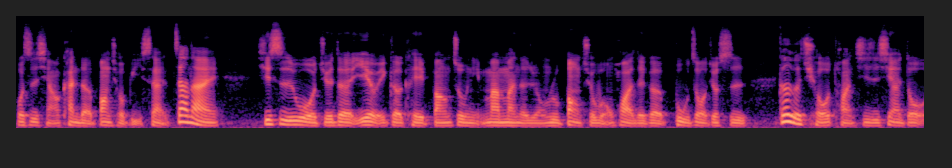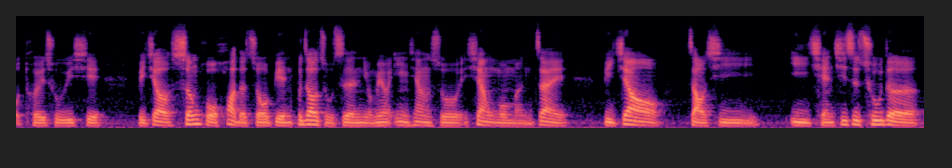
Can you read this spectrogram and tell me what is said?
或是想要看的棒球比赛。再来，其实我觉得也有一个可以帮助你慢慢的融入棒球文化的一个步骤，就是各个球团其实现在都有推出一些比较生活化的周边。不知道主持人有没有印象说，说像我们在比较早期以前，其实出的。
